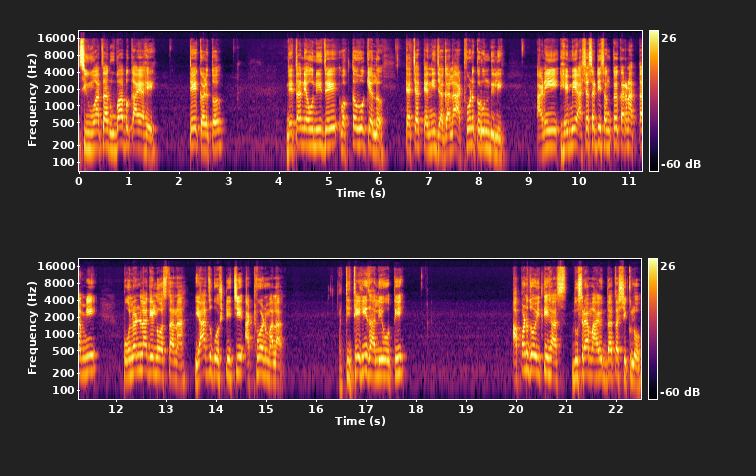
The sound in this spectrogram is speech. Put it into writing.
सिंहाचा रुबाब काय आहे ते कळतं. नेतान्याहूनी जे वक्तव्य केलं त्याच्यात त्यांनी जगाला आठवण करून दिली. आणि हे मी अशासाठी सांगतोय कारण आत्ता मी पोलंडला गेलो असताना याच गोष्टीची आठवण मला तिथेही झाली होती. आपण जो इतिहास दुसऱ्या महायुद्धाचा शिकलो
